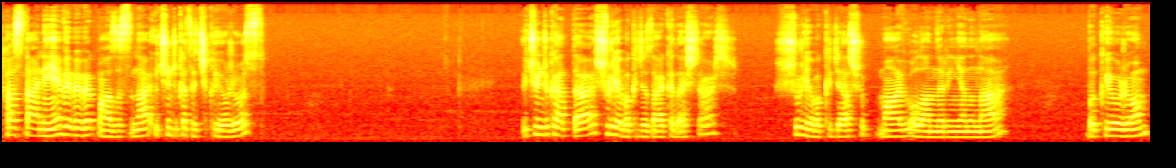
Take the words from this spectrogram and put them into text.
Hastaneye ve bebek mağazasına. Üçüncü kata çıkıyoruz. Üçüncü katta şuraya bakacağız arkadaşlar. Şuraya bakacağız. Şu mavi olanların yanına. Bakıyorum.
